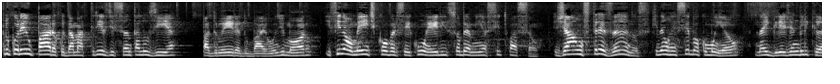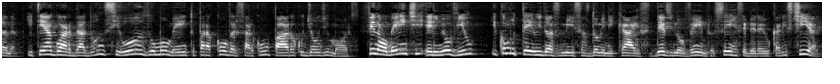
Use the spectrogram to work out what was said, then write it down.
procurei o pároco da matriz de Santa Luzia, padroeira do bairro onde moro, e finalmente conversei com ele sobre a minha situação. Já há uns três anos que não recebo a comunhão na igreja anglicana e tenho aguardado ansioso o momento para conversar com o pároco de onde moro. Finalmente ele me ouviu e como tenho ido às missas dominicais desde novembro sem receber a Eucaristia,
